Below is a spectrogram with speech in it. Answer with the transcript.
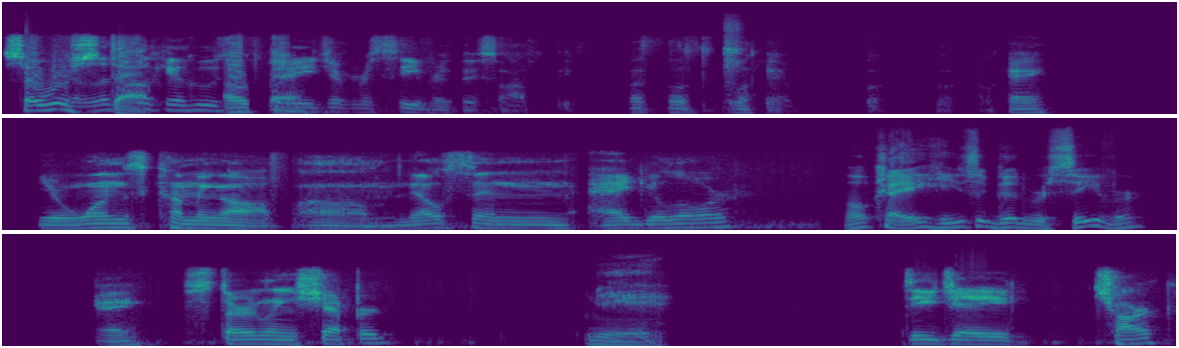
So we're Okay, let's stuck. look at who's the Okay. free agent receiver this offseason. Let's let's look at look, look, okay. Your one's coming off. Um, Nelson Agholor. Okay, he's a good receiver. Okay. Sterling Shepard. Yeah, DJ Chark.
